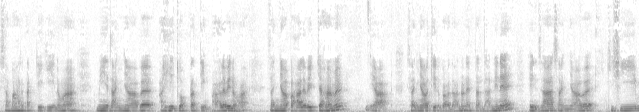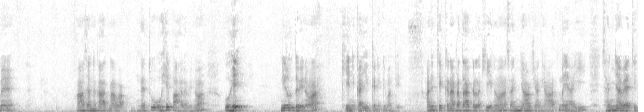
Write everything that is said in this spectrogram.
සමහර කට්ටිය කියනවා මේ සංඥාව අහේතු අප්‍රත්‍යයෙන් පහළ වෙනවා. සංඥා පහළ වෙච්චාම යා සංඥාව තියෙන බව දන්නව නැත්නම් දන්නේ නැහැ. ඒ නිසා සංඥාව කිසිම ආසන්න කාරණාවක් නැතුව ඔහෙ පහළ වෙනවා. ඔහෙ නිරුද්ධ වෙනවා කියන එකයි එක්කෙනෙක්ගේ මතය. අනිත් එක්කන කතා කරලා කියනවා සංඥාව කියන්නේ ආත්මයයි. සංඥාව ඇති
